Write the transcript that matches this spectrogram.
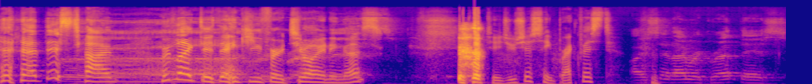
At this time, we'd like to thank you for joining us. Did you just say breakfast? I said I regret this.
